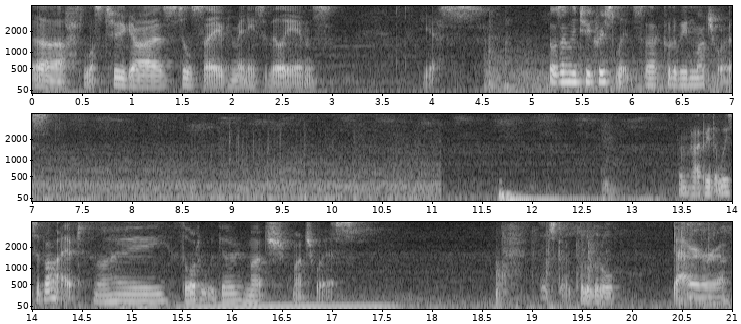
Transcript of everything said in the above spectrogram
Uh, lost two guys, still saved many civilians. Yes. There was only two chrysalids, so that could have been much worse. Happy that we survived. I thought it would go much, much worse. I'm just going to put a little barrier up.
